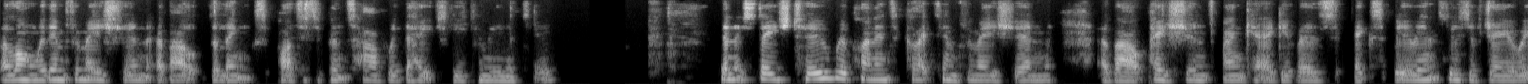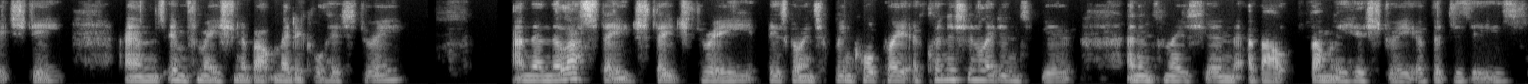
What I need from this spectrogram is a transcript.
along with information about the links participants have with the HD community. Then at stage two, we're planning to collect information about patient and caregivers' experiences of JOHD and information about medical history. And then the last stage, stage three, is going to incorporate a clinician-led interview and information about family history of the disease.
